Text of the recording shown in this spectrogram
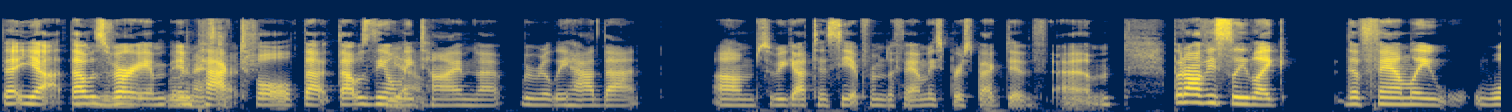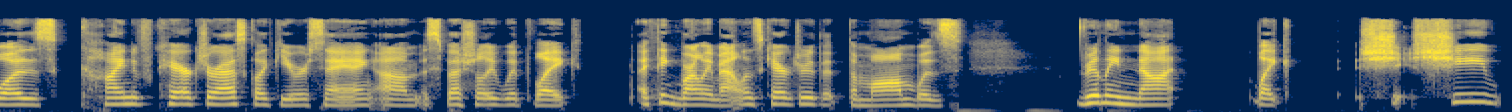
That yeah, that was, very really, really impactful. Nice that that was the only yeah. time that we really had that. Um, so we got to see it from the family's perspective. Um, but obviously, like the family was kind of character esque, like you were saying. Um, especially with like, I think Marlee Matlin's character, that the mom was really not like she she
